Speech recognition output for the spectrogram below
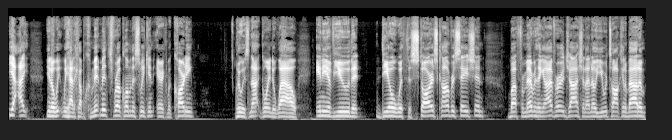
yeah, I you know we, we had a couple commitments for Oklahoma this weekend. Eric McCarty, who is not going to wow any of you that deal with the stars conversation, but from everything I've heard, Josh, and I know you were talking about him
